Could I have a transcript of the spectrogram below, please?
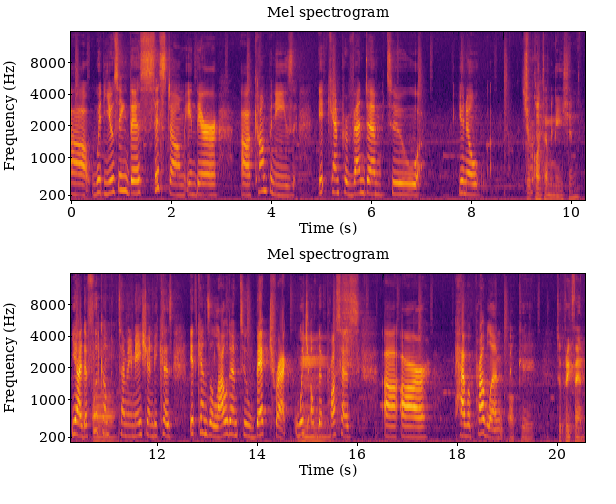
Uh, with using this system in their uh, companies, it can prevent them to, you know, contamination? Yeah, the food uh. contamination because it can allow them to backtrack which mm. of the hmm. process uh, are have a problem. Okay, to prevent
